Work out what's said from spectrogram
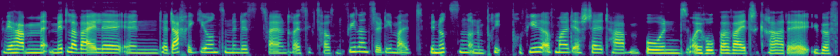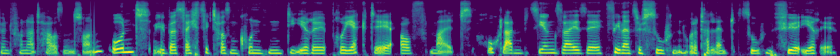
Wir haben mittlerweile in der Dachregion zumindest 32.000 Freelancer, die Malt benutzen und ein Profil auf Malt erstellt haben und europaweit gerade über 500.000 schon und über 60.000 Kunden, die ihre Projekte auf Malt hochladen beziehungsweise Freelancer suchen oder Talent suchen für ihre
